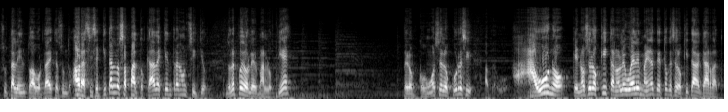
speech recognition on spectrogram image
su talento a abordar este asunto. Ahora, si se quitan los zapatos cada vez que entran a un sitio, no les puede oler más los pies. Pero ¿cómo se le ocurre si a, uno que no se los quita, no le huele, imagínate esto que se los quita a cada rato.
